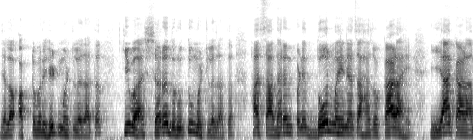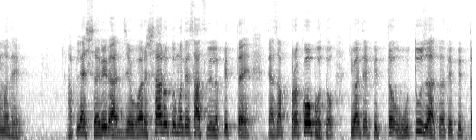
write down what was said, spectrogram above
ज्याला ऑक्टोबर हिट म्हटलं जातं किंवा शरद ऋतू म्हटलं जातं हा साधारणपणे दोन महिन्याचा हा जो काळ आहे या काळामध्ये आपल्या शरीरात जे वर्षा ऋतूमध्ये साचलेलं पित्त आहे त्याचा प्रकोप होतो किंवा ते पित्त उतू जातं ते पित्त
